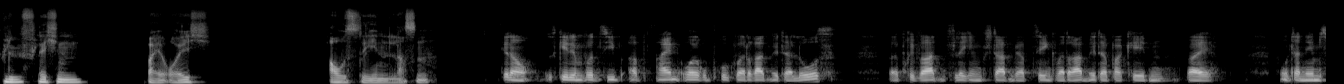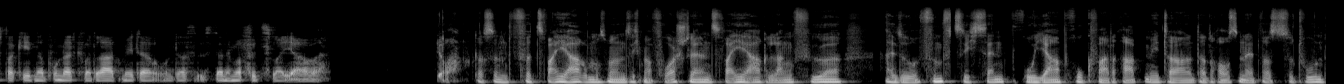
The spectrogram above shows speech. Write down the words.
Blühflächen bei euch aussehen lassen. Genau, es geht im Prinzip ab 1 Euro pro Quadratmeter los. Bei privaten Flächen starten wir ab 10 Quadratmeter Paketen, bei Unternehmenspaketen ab 100 Quadratmeter und das ist dann immer für zwei Jahre. Ja, das sind für zwei Jahre, muss man sich mal vorstellen, zwei Jahre lang für also 50 Cent pro Jahr pro Quadratmeter da draußen etwas zu tun.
